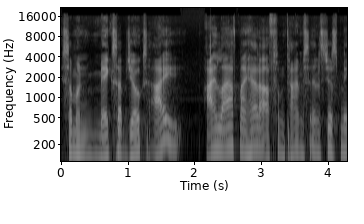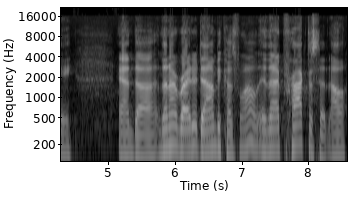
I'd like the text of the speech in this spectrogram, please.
someone makes up jokes. I, I laugh my head off sometimes, and it's just me. And, uh, and then I write it down because, well, and then I practice it. And I'll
